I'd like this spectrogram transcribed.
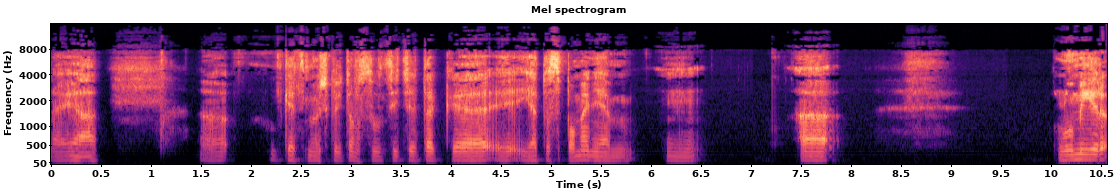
Ja, uh, keď sme už pri tom súcite, tak ja to spomeniem. A Lumír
